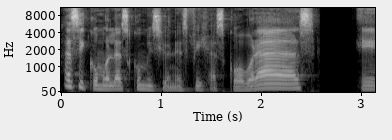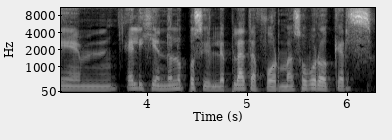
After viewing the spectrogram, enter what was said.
así como las comisiones fijas cobradas, em, eligiendo en lo posible plataformas o brokers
